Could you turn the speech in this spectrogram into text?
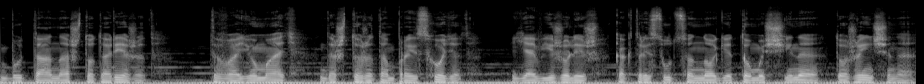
будто она что-то режет. Твою мать, да что же там происходит? Я вижу лишь, как трясутся ноги то мужчины, то женщины.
